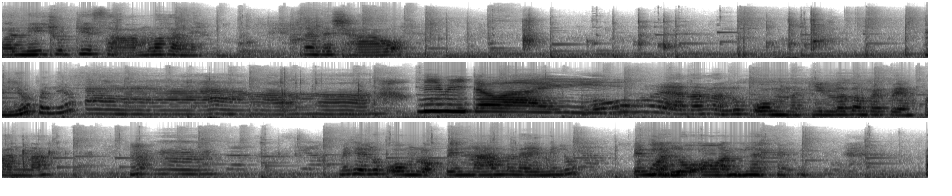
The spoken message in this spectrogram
วันนี้ชุดที่สามแล้วค่ะเนี่ยตั้งแต่เช้าไปเร็วไปเร็วนี่มีด้วยโอ้ยอันนั้นน่ะลูกอมนะกินแล้วต้องไปแปรงฟันนะ ไม่ใช่ลูกอมหรอกเป็นน้ำอะไรไม่รู้ เป็นเหมือนโลออนเลยไป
